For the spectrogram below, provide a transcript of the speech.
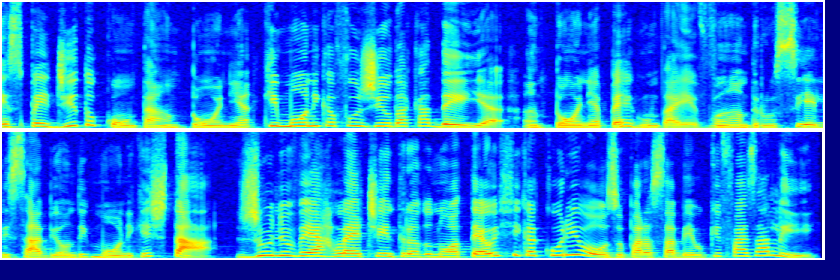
Expedito conta a Antônia que Mônica fugiu da cadeia. Antônia pergunta a Evandro se ele sabe onde Mônica está. Júlio vê Arlete entrando no hotel e fica curioso para saber o que faz ali.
